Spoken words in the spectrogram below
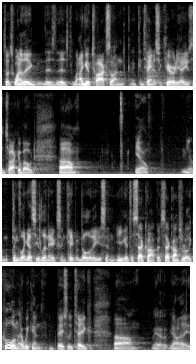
So it's one of the, there's, there's, when I give talks on container security, I used to talk about, um, you know, you know, things like SE Linux and capabilities, and you get to seccomp, and seccomp's really cool in that we can basically take um, you know, a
